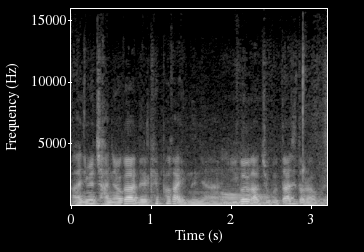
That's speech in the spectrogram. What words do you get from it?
아니면 자녀가 낼 캐파가 있느냐 어. 이걸 가지고 따지더라고요.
